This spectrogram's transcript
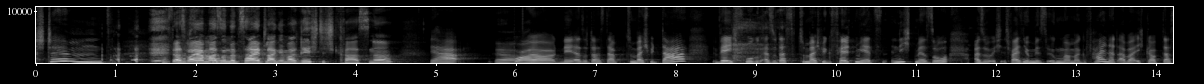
Stimmt. Das, das war ja mal so eine Zeit lang immer richtig krass, ne? Ja, ja. Boah, nee, also das da zum Beispiel, da wäre ich froh, also das zum Beispiel gefällt mir jetzt nicht mehr so. Also ich, ich weiß nicht, ob mir es irgendwann mal gefallen hat, aber ich glaube, das,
